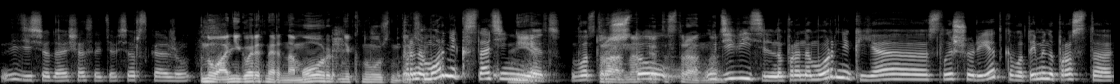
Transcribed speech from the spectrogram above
Иди сюда, сейчас я тебе все расскажу. Ну, они говорят, наверное, намордник нужен. Про что- намордник, кстати, Нет. нет. Вот Странно, что это странно. удивительно. Про намордник я слышу редко. Вот именно просто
